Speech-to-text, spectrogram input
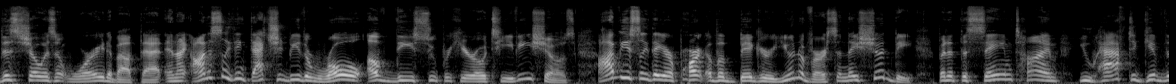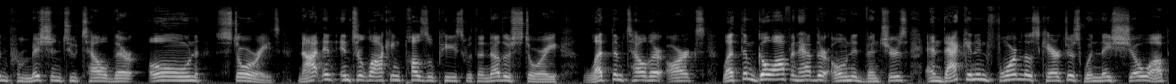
this show isn't worried about that. And I honestly think that should be the role of these superhero TV shows. Obviously, they are part of a bigger universe and they should be. But at the same time, you have to give them permission to tell their own stories, not an interlocking puzzle piece with another story. Let them tell their arcs, let them go off and have their own adventures, and that can inform those characters when they show up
